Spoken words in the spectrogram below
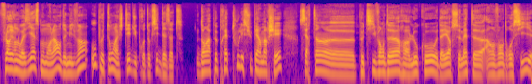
Florian Loisier, à ce moment-là, en 2020, où peut-on acheter du protoxyde d'azote? Dans à peu près tous les supermarchés. Certains euh, petits vendeurs locaux d'ailleurs se mettent à en vendre aussi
